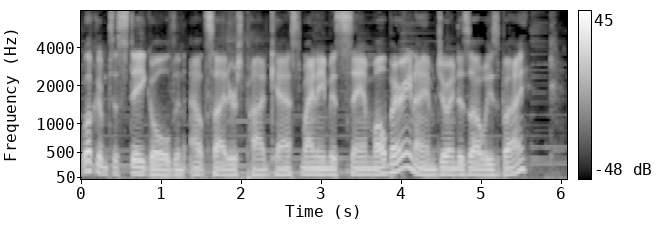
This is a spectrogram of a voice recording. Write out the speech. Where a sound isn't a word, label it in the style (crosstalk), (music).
Welcome to Stay Gold, an Outsiders podcast. My name is Sam Mulberry, and I am joined as always by.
